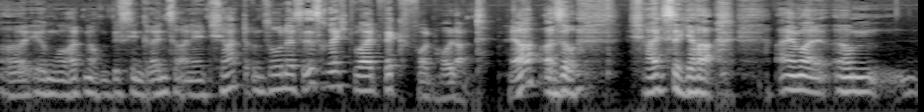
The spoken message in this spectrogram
äh, irgendwo hat noch ein bisschen Grenze an den Tschad und so. Das ist recht weit weg von Holland. Ja, also scheiße, ja. Einmal, ähm,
